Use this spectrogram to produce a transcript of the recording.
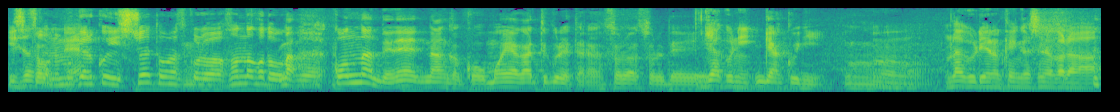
石田さんに向ける子一緒やと思います、これは。そんなことを、まあこんなんでねなんかこう燃え上がってくれたらそれはそれで。逆に。逆に。うん。うん、殴り合いの喧嘩しながら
